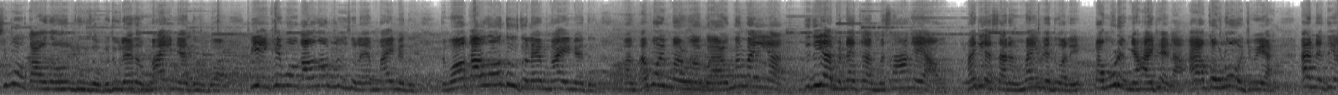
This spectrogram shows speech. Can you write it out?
ချစ်ဖို့ကောင်းဆုံးလူဆိုဘယ်သူလဲဆိုမိုက်မြတ်သူပေါ့ပြီးရင်ခင်ဖို့ကောင်းဆုံးလူဆိုလဲမိုက်မြတ်သူတဘောကောင်းဆုံးသူဆိုလဲမိုက်မြတ်သူအဖိုးမှာတော့ဘာတော့မမရတတိယမနေ့ကမစားခဲ့ရအောင်မိုက်တရစားတယ်မိုက်မြတ်သူကလေပေါင်မှုတွေအများကြီးထည့်လာအအကုန်လုံးကိုကျွေးရ အဲ့နဲ့တရ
